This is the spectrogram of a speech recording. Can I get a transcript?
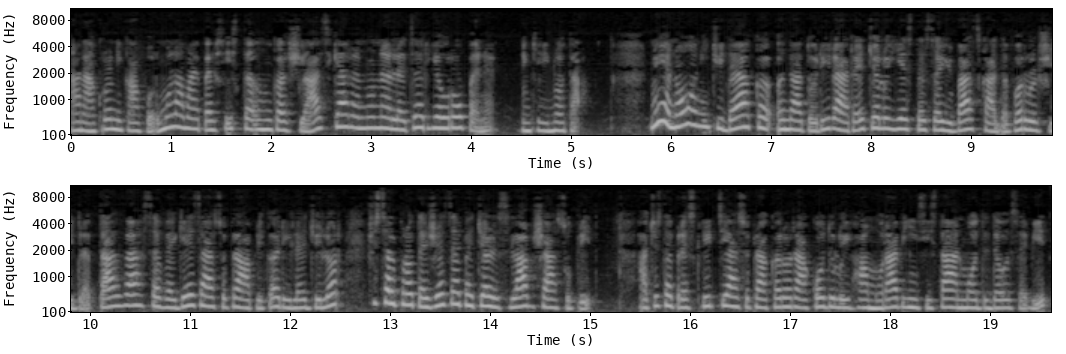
Anacronica formula mai persistă încă și azi, chiar în unele țări europene. Închei nota. Nu e nouă nici ideea că îndatorirea regelui este să iubească adevărul și dreptatea, să vegheze asupra aplicării legilor și să-l protejeze pe cel slab și asuprit. Aceste prescripții asupra cărora codul lui Hammurabi insista în mod deosebit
